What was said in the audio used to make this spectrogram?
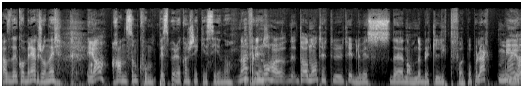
Altså, det kommer reaksjoner. Ja, Han som kompis burde kanskje ikke si noe. Nei, fordi Eller- nå har, da, nå har tydeligvis det navnet blitt litt for populært. Mye ah, ja.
